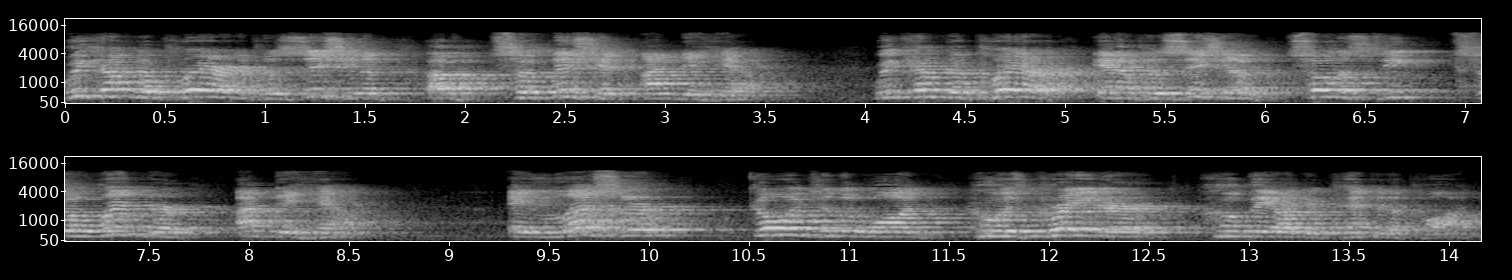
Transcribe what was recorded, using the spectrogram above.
We come to prayer in a position of, of submission unto Him. We come to prayer in a position of, so to speak, surrender unto Him. A lesser going to the one who is greater, whom they are dependent upon.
